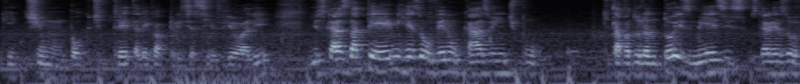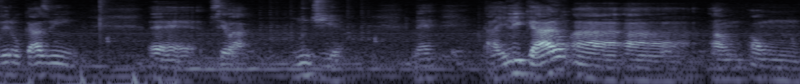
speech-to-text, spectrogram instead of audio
que tinha um pouco de treta ali com a polícia civil ali e os caras da PM resolveram o caso em tipo que tava durando dois meses os caras resolveram o caso em é, sei lá um dia né aí ligaram a, a, a um, a um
